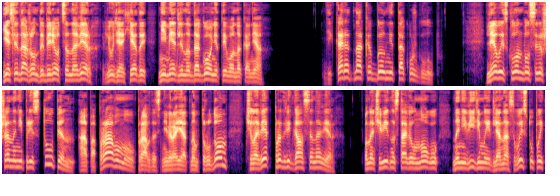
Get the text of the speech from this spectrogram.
Если даже он доберется наверх, люди Ахеды немедленно догонят его на конях». Дикарь, однако, был не так уж глуп. Левый склон был совершенно неприступен, а по правому, правда с невероятным трудом, человек продвигался наверх. Он, очевидно, ставил ногу на невидимые для нас выступы,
